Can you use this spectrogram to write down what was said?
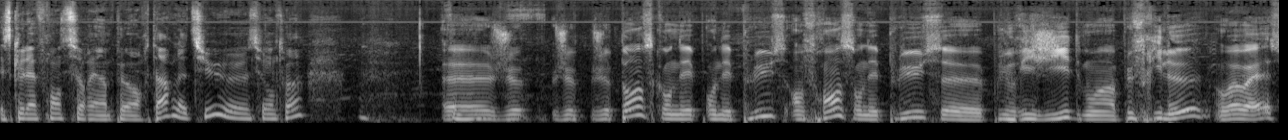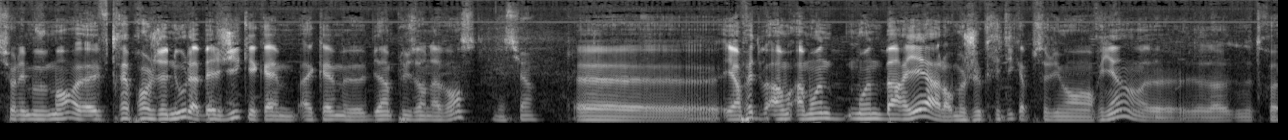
Est-ce que la France serait un peu en retard là-dessus, euh, selon toi? Euh, je, je, je pense qu'on est, on est plus, en France, on est plus, euh, plus rigide, moins, plus frileux, ouais, ouais, sur les mouvements. Euh, très proche de nous, la Belgique est quand même, a quand même bien plus en avance. Bien sûr. Et en fait, à, à moins, de, moins de barrières, alors moi je critique absolument rien. notre,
